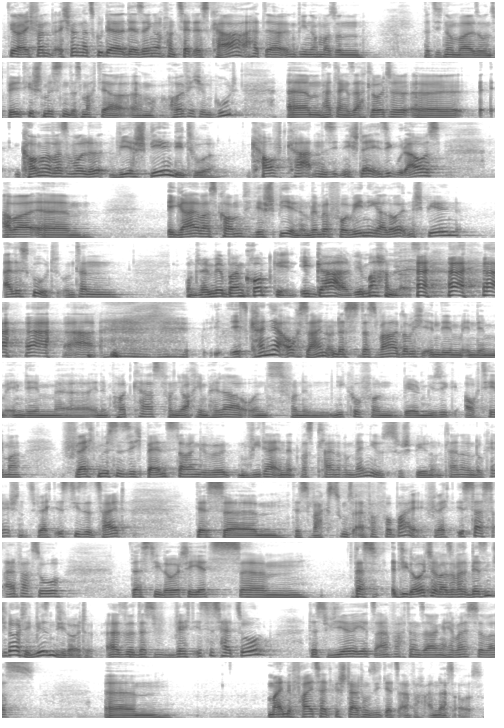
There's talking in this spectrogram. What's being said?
genau. Ich fand, ich fand ganz gut, der, der Sänger von ZSK hat ja irgendwie nochmal so ein, hat sich nochmal so ins Bild geschmissen. Das macht er ähm, häufig und gut. Ähm, hat dann gesagt, Leute, äh, komme was wolle, wir spielen die Tour. Kauft Karten, sieht nicht schlecht, sieht gut aus, aber ähm, egal was kommt, wir spielen. Und wenn wir vor weniger Leuten spielen, alles gut. Und dann und wenn wir bankrott gehen, egal, wir machen das. es kann ja auch sein, und das, das war, glaube ich, in dem, in, dem, in, dem, äh, in dem Podcast von Joachim Hiller und von dem Nico von Bear Music auch Thema. Vielleicht müssen sich Bands daran gewöhnen, wieder in etwas kleineren Venues zu spielen und kleineren Locations. Vielleicht ist diese Zeit des, ähm, des Wachstums einfach vorbei. Vielleicht ist das einfach so, dass die Leute jetzt ähm, dass die Leute, also wer sind die Leute? Wir sind die Leute. Also das, vielleicht ist es halt so, dass wir jetzt einfach dann sagen, hey, weißt du was, ähm, meine Freizeitgestaltung sieht jetzt einfach anders aus.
